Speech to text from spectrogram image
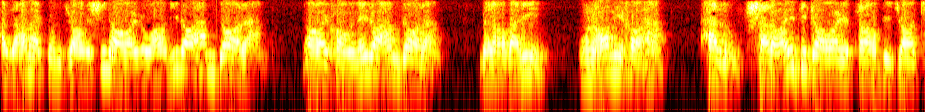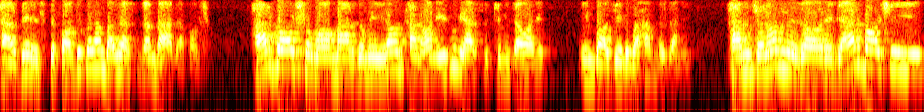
از هم اکنون جانشین آقای روحانی را هم دارند. آقای خامنه را هم دارند. بنابراین اونها می‌خواهند از شرایطی که آقای ترامپ ایجاد کرده استفاده کنن برای رسیدن به هدفهاشون هرگاه شما مردم ایران تنها نیروی هستید که می‌توانید این بازی رو به هم بزنید. همچنان نظارگر باشید.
